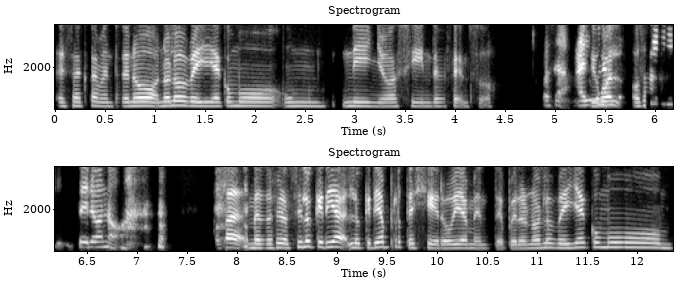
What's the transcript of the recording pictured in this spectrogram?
Exactamente, no, no lo veía como un niño así indefenso. O sea, Igual, o sea, sí, pero no. o sea, me refiero, sí lo quería, lo quería proteger, obviamente, pero no lo veía como,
